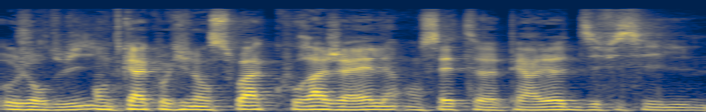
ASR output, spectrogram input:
aujourd'hui. En tout cas, quoi qu'il en soit, courage à elle en cette période difficile.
